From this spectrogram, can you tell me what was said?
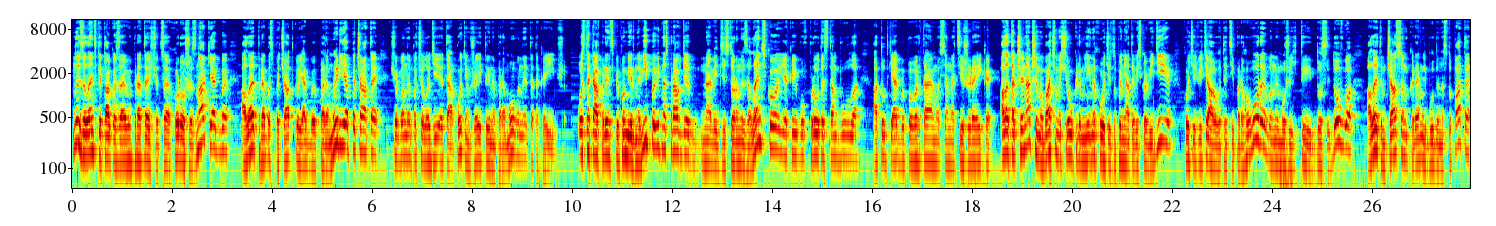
Ну і Зеленський також заявив про те, що це хороший знак, якби, але треба спочатку якби перемир'я почати, щоб вони почало діяти, а потім вже йти на перемовини та таке інше. Ось така, в принципі, помірна відповідь насправді, навіть зі сторони Зеленського, який був проти Стамбула, А тут якби повертаємося на ці ж рейки. Але так чи інакше, ми бачимо, що у Кремлі не хочуть зупиняти військові дії, хочуть відтягувати ці переговори. Вони можуть йти досить довго, але тим часом Кремль буде наступати,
